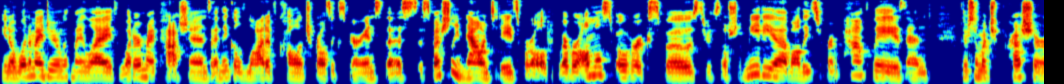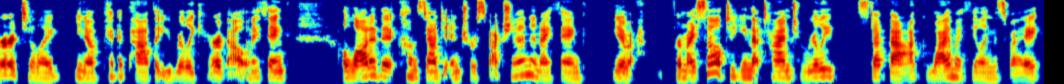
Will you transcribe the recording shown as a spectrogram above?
you know, what am I doing with my life? What are my passions? I think a lot of college girls experience this, especially now in today's world, where we're almost overexposed through social media of all these different pathways. And there's so much pressure to, like, you know, pick a path that you really care about. And I think a lot of it comes down to introspection. And I think, you know, for myself, taking that time to really step back, why am I feeling this way?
